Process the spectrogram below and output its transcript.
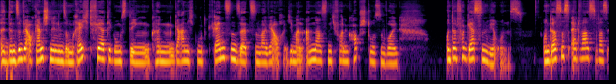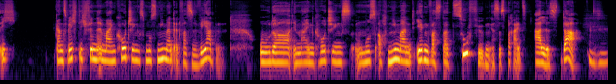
äh, dann sind wir auch ganz schnell in so einem Rechtfertigungsding, können gar nicht gut Grenzen setzen, weil wir auch jemand anders nicht vor den Kopf stoßen wollen. Und dann vergessen wir uns. Und das ist etwas, was ich ganz wichtig finde in meinen Coachings, muss niemand etwas werden. Oder in meinen Coachings muss auch niemand irgendwas dazufügen. Es ist bereits alles da. Mhm.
